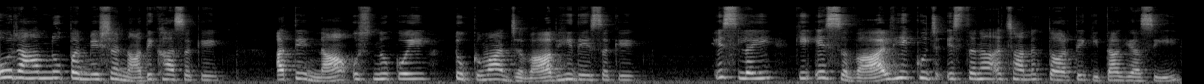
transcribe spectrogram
ਉਹ ਰਾਮ ਨੂੰ ਪਰਮੇਸ਼ਰ ਨਾ ਦਿਖਾ ਸਕੇ ਅਤੇ ਨਾ ਉਸ ਨੂੰ ਕੋਈ ਢੁਕਵਾਂ ਜਵਾਬ ਹੀ ਦੇ ਸਕੇ। ਇਸ ਲਈ ਕਿ ਇਹ ਸਵਾਲ ਹੀ ਕੁਝ ਇਸ ਤਰ੍ਹਾਂ ਅਚਾਨਕ ਤੌਰ ਤੇ ਕੀਤਾ ਗਿਆ ਸੀ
